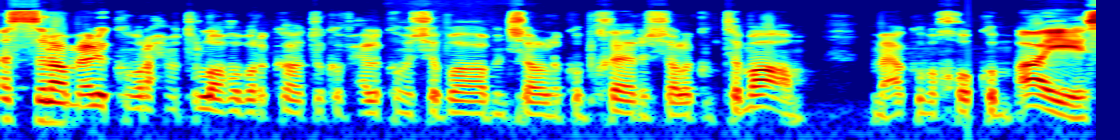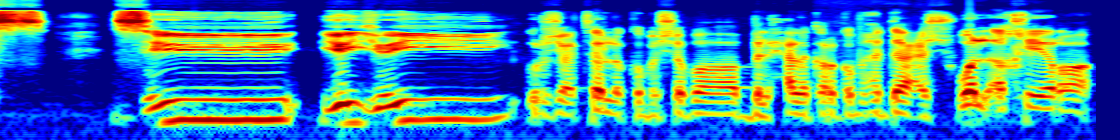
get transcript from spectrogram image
السلام عليكم ورحمة الله وبركاته. كيف حالكم يا شباب؟ إن شاء الله لكم بخير إن شاء الله لكم تمام. معكم أخوكم آيس. زي يي يي. ورجعت لكم يا شباب بالحلقة رقم 11 والأخيرة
